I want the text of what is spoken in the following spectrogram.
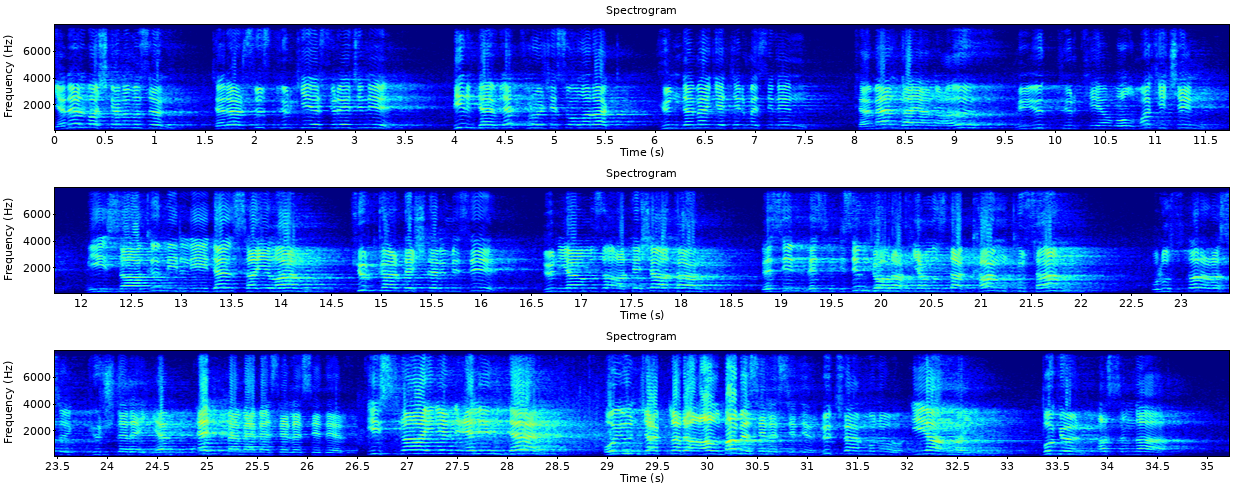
Genel Başkanımızın terörsüz Türkiye sürecini bir devlet projesi olarak gündeme getirmesinin temel dayanağı büyük Türkiye olmak için misak-ı milliden sayılan Kürt kardeşlerimizi dünyamıza ateşe atan ve bizim, coğrafyamızda kan kusan uluslararası güçlere yem etmeme meselesidir. İsrail'in elinden oyuncakları alma meselesidir. Lütfen bunu iyi anlayın. Bugün aslında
